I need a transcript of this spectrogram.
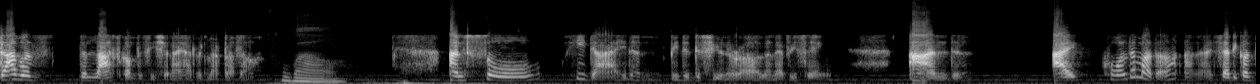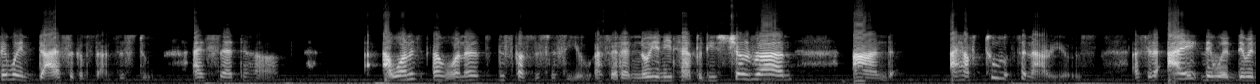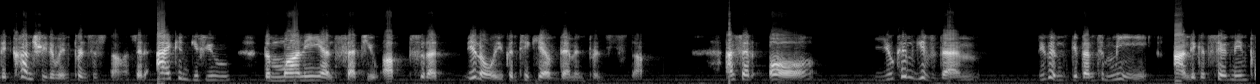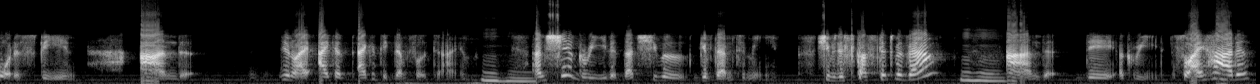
That was the last conversation I had with my brother. Wow. And so he died, and we did the funeral and everything. And I called the mother, and I said, because they were in dire circumstances too. I said to her, I want to, I want to discuss this with you. I said, I know you need help with these children, and I have two scenarios. I said, I they were they were in the country, they were in Princestown. I said, I can give you the money and set you up so that, you know, you can take care of them in Princestown. I said, or you can give them you can give them to me and they can save me in Port of Spain and you know, I, I could I could take them full time. Mm-hmm. And she agreed that she will give them to me. She discussed it with them mm-hmm. and they agreed. So I had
